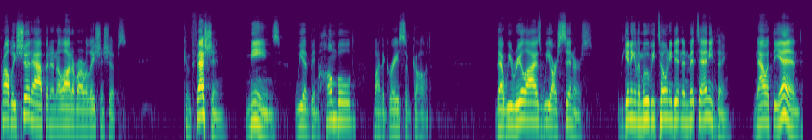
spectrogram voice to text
probably should happen in a lot of our relationships. Confession means we have been humbled by the grace of God, that we realize we are sinners. The beginning of the movie, Tony didn't admit to anything. Now, at the end,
